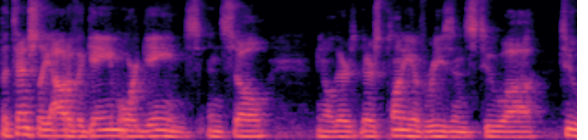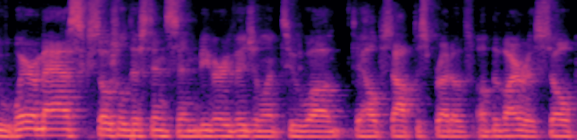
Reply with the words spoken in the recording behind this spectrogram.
potentially out of a game or games, and so, you know, there's there's plenty of reasons to uh, to wear a mask, social distance, and be very vigilant to uh, to help stop the spread of of the virus. So.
